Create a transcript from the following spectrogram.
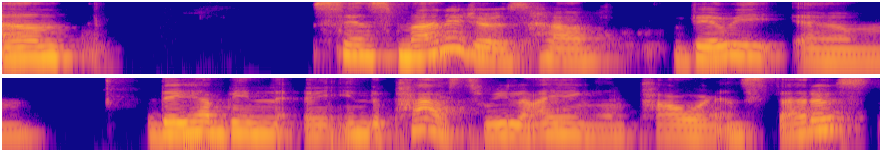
And since managers have very, um, they have been uh, in the past relying on power and status.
